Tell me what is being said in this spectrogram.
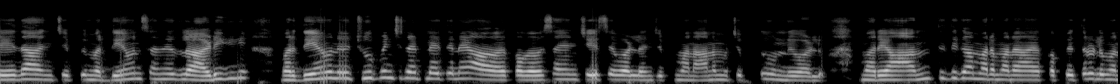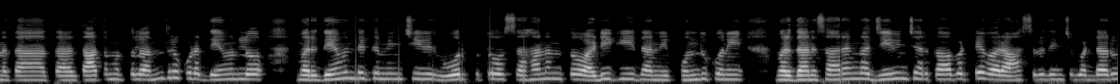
లేదా అని చెప్పి మరి దేవుని సన్నిధిలో అడిగి మరి దేవుని చూపించినట్లయితేనే ఆ యొక్క వ్యవసాయం చేసేవాళ్ళు అని చెప్పి మా నాన్నమ్మ చెప్తూ ఉండేవాళ్ళు. మరి అంతిదిగా మరి మన యొక్క పితరులు మన తాతముత్తులు అందరూ కూడా దేవునిలో మరి దేవుని దగ్గర నుంచి ఓర్పుతో సహనంతో అడిగి దాన్ని పొందుకొని మరి దాని సారంగా జీవించారు కాబట్టే వారు ఆశీర్వదించ రక్షించబడ్డారు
